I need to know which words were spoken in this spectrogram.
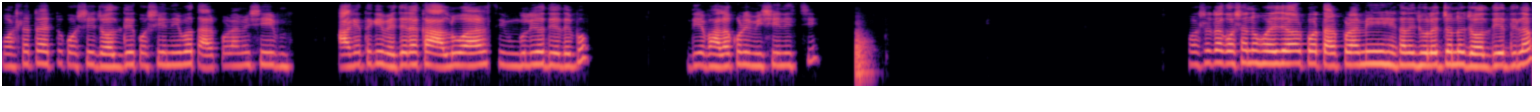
মশলাটা একটু কষিয়ে, জল দিয়ে কষিয়ে নিব। তারপর আমি সেই আগে থেকে ভেজে রাখা আলু আর সিমগুলিও দিয়ে দেব। দিয়ে ভালো করে মিশিয়ে নিচ্ছি। মশলাটা কষানো হয়ে যাওয়ার পর তারপর আমি এখানে ঝোলের জন্য জল দিয়ে দিলাম।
